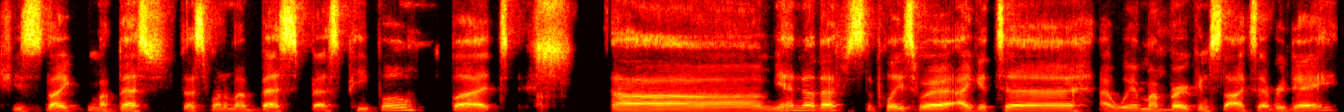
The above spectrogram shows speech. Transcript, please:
She's like my best, that's one of my best, best people. But um, yeah, no, that's the place where I get to I wear my Birkenstocks every day.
